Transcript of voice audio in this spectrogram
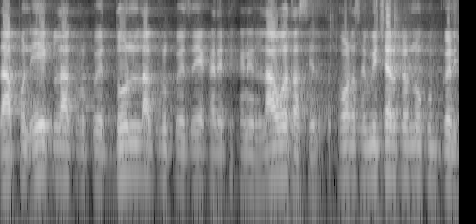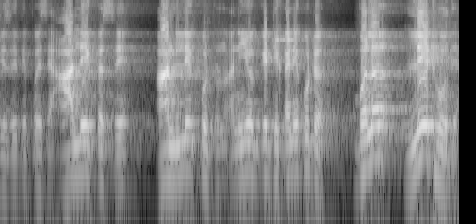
जर आपण एक लाख रुपये दोन लाख रुपये जर एखाद्या ठिकाणी लावत असेल तर थोडासा विचार करणं खूप गरजेचं आहे. ते पैसे आले कसे आणले कुठून आणि योग्य ठिकाणी कुठं? भलं लेट होऊ द्या.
